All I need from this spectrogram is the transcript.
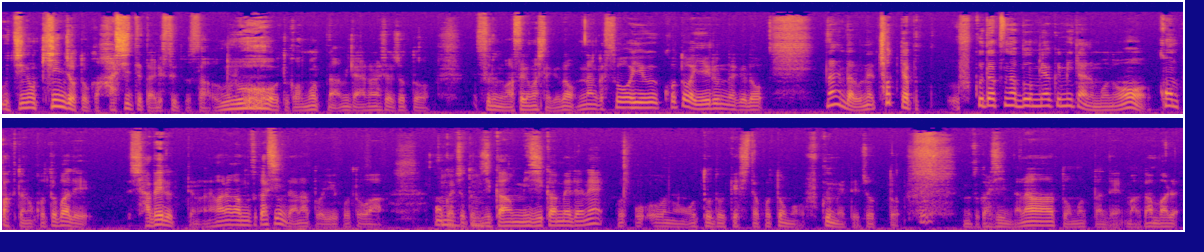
うちの近所とか走ってたりするとさ、うおーとか思ったみたいな話をちょっとするの忘れましたけど、なんかそういうことは言えるんだけど、なんだろうね、ちょっとやっぱ複雑な文脈みたいなものをコンパクトな言葉で喋るっていうのはなかなか難しいんだなということは、今回ちょっと時間短めでね、おおお届けしたことも含めてちょっと難しいんだなと思ったんで、まあ頑張る、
